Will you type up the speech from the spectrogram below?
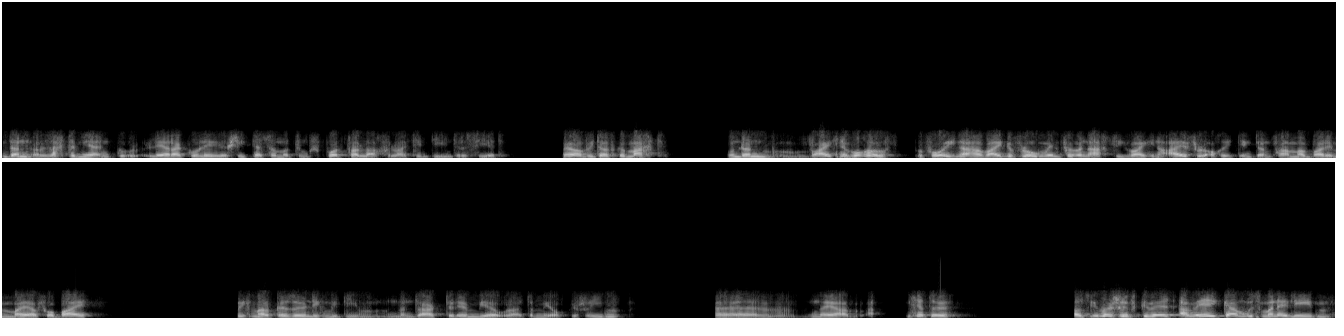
Und dann sagte mir ein Lehrerkollege, schick das doch mal zum Sportverlag, vielleicht sind die interessiert. Ja, habe ich das gemacht. Und dann war ich eine Woche, bevor ich nach Hawaii geflogen bin, 85, war ich in der Eifel. Ach, ich denke, dann fahren wir bei dem Meier vorbei. Ich mal persönlich mit ihm. Und dann sagte er mir, oder hat er mir auch geschrieben, äh, naja, ich hatte als Überschrift gewählt, Amerika muss man erleben.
